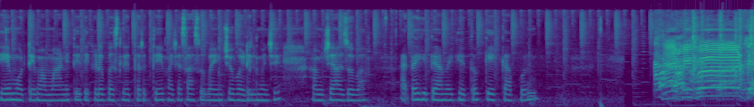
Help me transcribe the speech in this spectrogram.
हे मोठे मामा आणि ते तिकडे बसले तर ते माझ्या सासूबाईंचे वडील म्हणजे आमचे आजोबा. आता इथे आम्ही घेतो केक कापून. हॅपी बर्थडे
